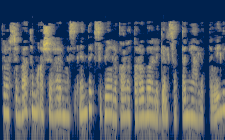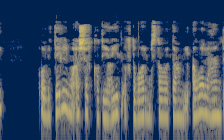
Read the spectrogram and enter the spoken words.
في نفس الوقت مؤشر هيرمس إندكس بيغلق على التراجع للجلسة التانية على التوالي. وبالتالي المؤشر قد يعيد اختبار مستوى الدعم الأول عند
